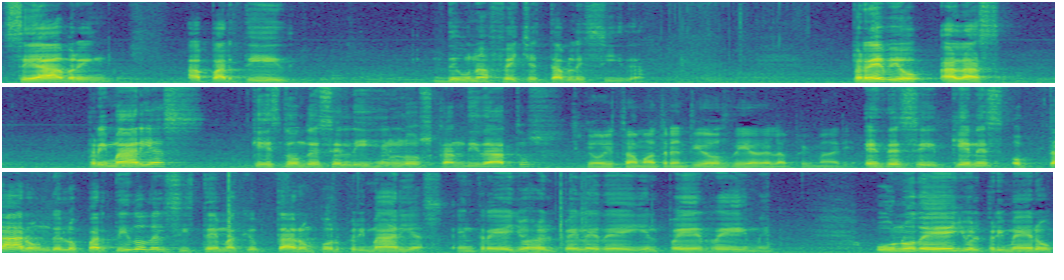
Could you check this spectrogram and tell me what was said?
se abren a partir de una fecha establecida, previo a las primarias, que es donde se eligen los candidatos. Que hoy estamos a 32 días de la primaria. Es decir, quienes optaron, de los partidos del sistema que optaron por primarias, entre ellos el PLD y el PRM, uno de ellos, el primero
